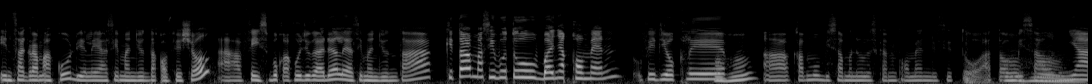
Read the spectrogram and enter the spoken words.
Instagram aku di Lea Simanjuntak Official. Uh, Facebook aku juga ada Lea Simanjuntak. Kita masih butuh banyak komen video klip. Mhm. Uh, kamu bisa menuliskan komen di situ atau Mhm. misalnya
